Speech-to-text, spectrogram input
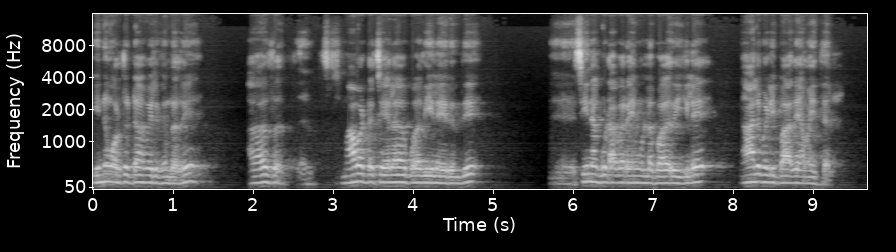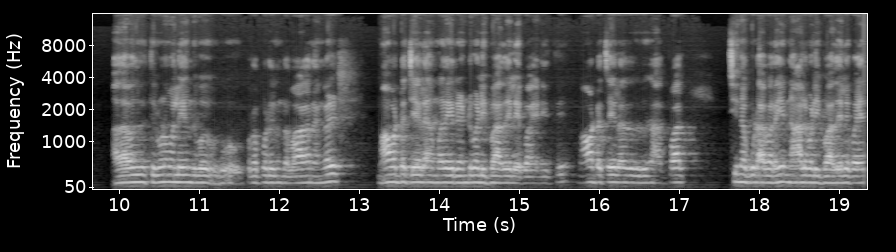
இன்னும் ஒரு திட்டம் இருக்கின்றது. அதாவது மாவட்ட செயலக பகுதியில் இருந்து சீனக்குடா வரையும் உள்ள பகுதியிலே நாலு வழி பாதை அமைத்தல். அதாவது திருவண்ணாமலையிலிருந்து புறப்படுகின்ற வாகனங்கள் மாவட்ட செயலகம் வரை ரெண்டு வழி பாதையிலே பயணித்து மாவட்ட செயலகத்துக்கு அப்பால் சீனக்குடா வரையும் நாலு வழி பாதையிலே பயணி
